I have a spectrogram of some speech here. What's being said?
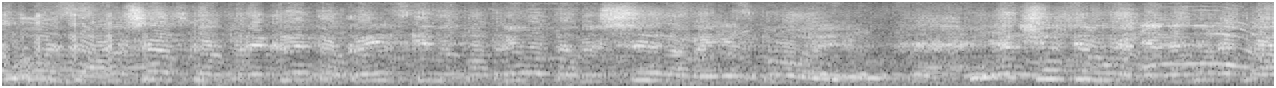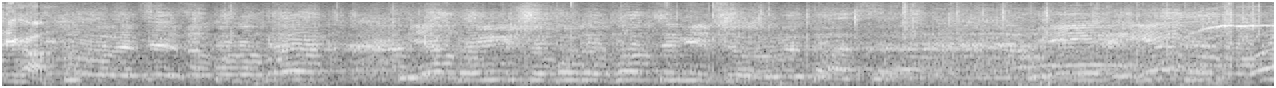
Вулиця Грушевського перекрита українськими патріотами шинами і зброєю. Якщо сьогодні не буде цей законопроект, я боюсь, що буде зовсім інша аргументація. І я є пропозиція.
